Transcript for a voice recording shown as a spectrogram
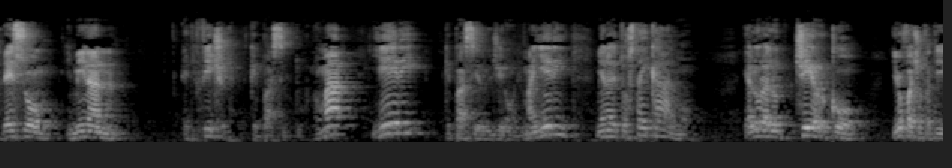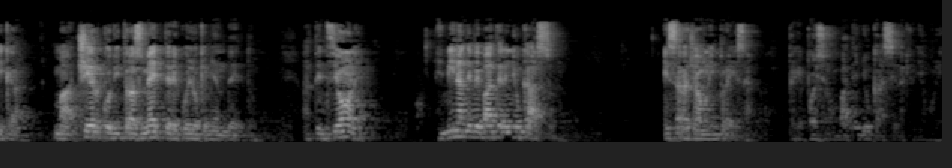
Adesso il Milan è difficile che passi il turno, ma ieri che passi il girone, ma ieri mi hanno detto stai calmo e allora lo cerco, io faccio fatica, ma cerco di trasmettere quello che mi hanno detto. Attenzione, il Milan deve battere Newcastle e sarà già un'impresa, perché poi se non batte il Newcastle la chiudiamo lì.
